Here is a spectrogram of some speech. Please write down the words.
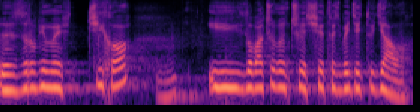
Y, Zrobimy cicho i zobaczymy, czy się coś będzie tu działo.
